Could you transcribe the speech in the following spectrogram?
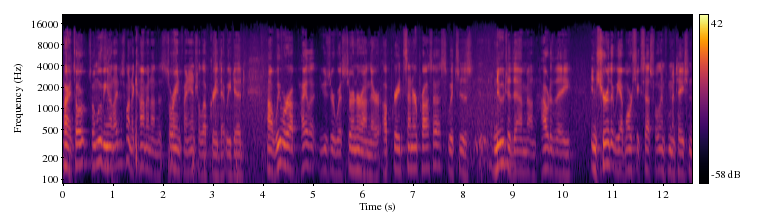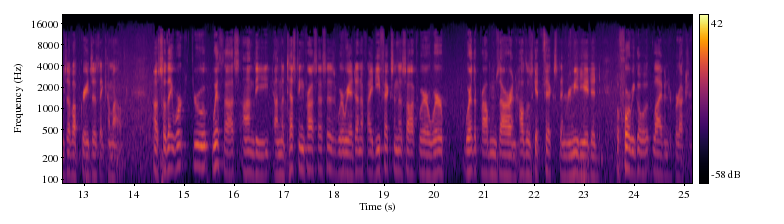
All right, so, so moving on, I just want to comment on the Soarian Financial upgrade that we did. Uh, we were a pilot user with Cerner on their upgrade center process, which is new to them on how do they ensure that we have more successful implementations of upgrades as they come out. Uh, so they worked through with us on the on the testing processes where we identify defects in the software, where where the problems are, and how those get fixed and remediated before we go live into production.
